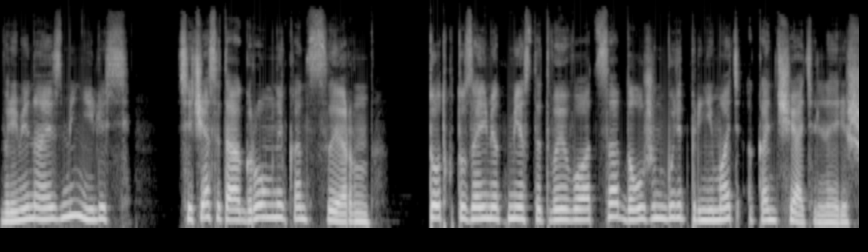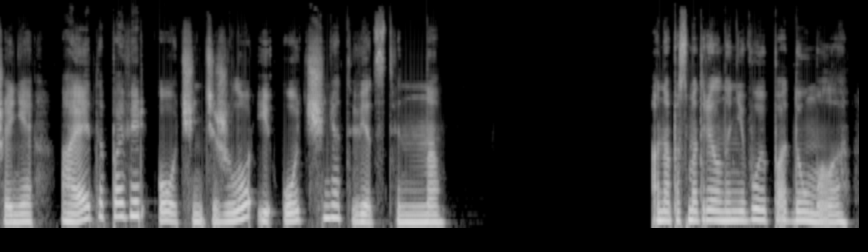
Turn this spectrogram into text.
времена изменились. Сейчас это огромный концерн. Тот, кто займет место твоего отца, должен будет принимать окончательное решение, а это, поверь, очень тяжело и очень ответственно. Она посмотрела на него и подумала —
